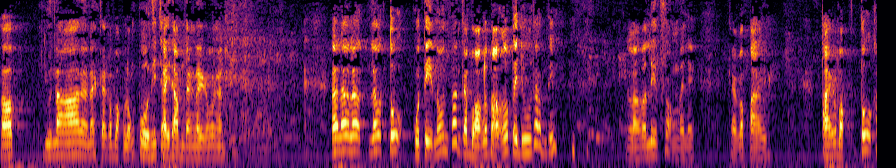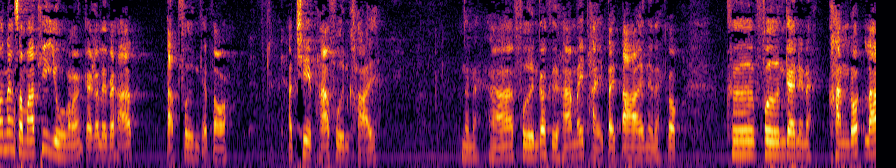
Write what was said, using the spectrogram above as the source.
พออยู่นานน่ยนะก็บอกหลวงปู่ที่ใจดำจังเลยก็ว่างั้นแล้วแล้วแล้วตุกุฏิโน้นท่านจะบอกหรือเปล่าเออไปดูท่านที่เราก็รีบส่องไปเลยแกก็ไปไปก็บอกตู้เขานั่งสมาธิอยู่มั้งแกก็เลยไปหาตัดฟืนแกต่อ อาชีพหาฟืนขายนั่นนะหาฟืนก็คือหาไม้ไผ่ตายตาเนี่ยนะก็คือฟืนแกเนี่ยนะคันรถละ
